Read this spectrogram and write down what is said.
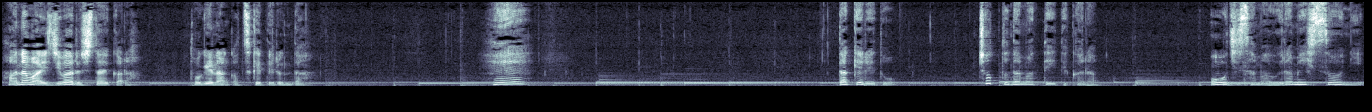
花は意地悪したいからトゲなんかつけてるんだ。へえ。だけれどちょっと黙っていてから王子様は恨めしそうに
